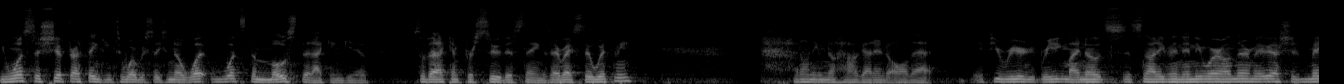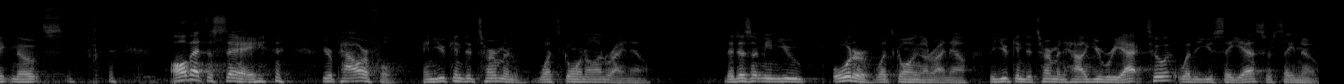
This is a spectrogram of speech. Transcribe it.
He wants to shift our thinking to where we say, you know, what, what's the most that I can give so that I can pursue this thing? Is everybody still with me? I don't even know how I got into all that. If you're re- reading my notes, it's not even anywhere on there. Maybe I should make notes. all that to say, you're powerful and you can determine what's going on right now. That doesn't mean you order what's going on right now, but you can determine how you react to it, whether you say yes or say no.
